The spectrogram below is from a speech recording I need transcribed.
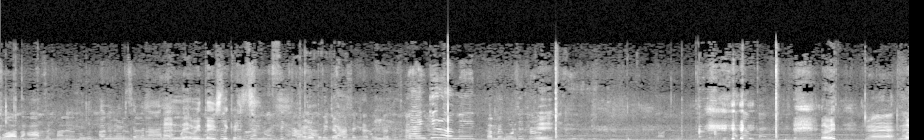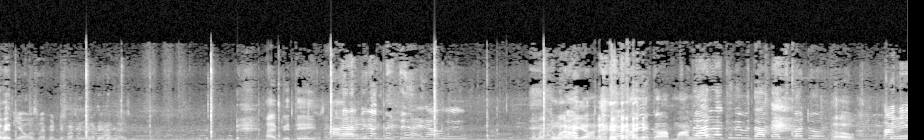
स्वाद हाथ से खाने में तो खाने में मिलता है ना। तेईस सेकंड चम्मच से खा हम लोग को भी चम्मच से खाते हैं। थैंक यू रोमित कब में गुड़ से खा खत्म कर दे मैं भी किया हूँ उसमें फिफ्टी परसेंट मेरा भी हाथ है उसमें। हाय प्रीति। हाय। भी रख देते हैं। हाय राहुल। हमारे तुम्हारे भैया। अन्य का अपमान होता प्यार है। रखने में तो आप एक्सपर्ट हो। आओ। पानी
